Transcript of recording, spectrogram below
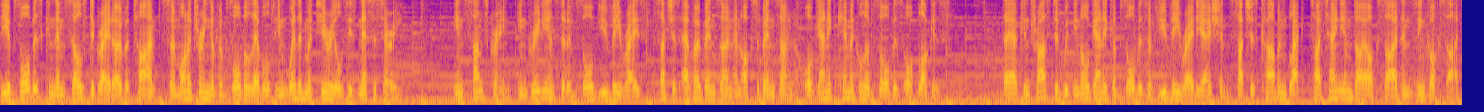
The absorbers can themselves degrade over time, so monitoring of absorber levels in weathered materials is necessary. In sunscreen, ingredients that absorb UV rays, such as avobenzone and oxybenzone, are organic chemical absorbers or blockers. They are contrasted with inorganic absorbers of UV radiation such as carbon black, titanium dioxide and zinc oxide.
